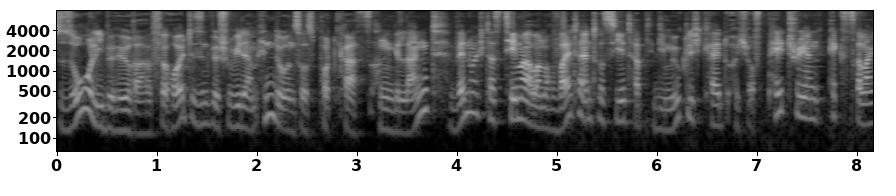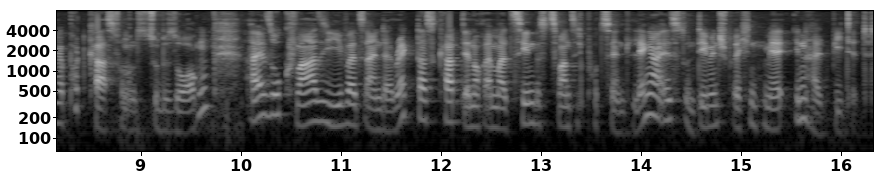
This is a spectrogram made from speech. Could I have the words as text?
So, liebe Hörer, für heute sind wir schon wieder am Ende unseres Podcasts angelangt. Wenn euch das Thema aber noch weiter interessiert, habt ihr die Möglichkeit, euch auf Patreon extra lange Podcasts von uns zu besorgen. Also quasi jeweils einen Director's Cut, der noch einmal 10 bis 20 Prozent länger ist und dementsprechend mehr Inhalt bietet.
